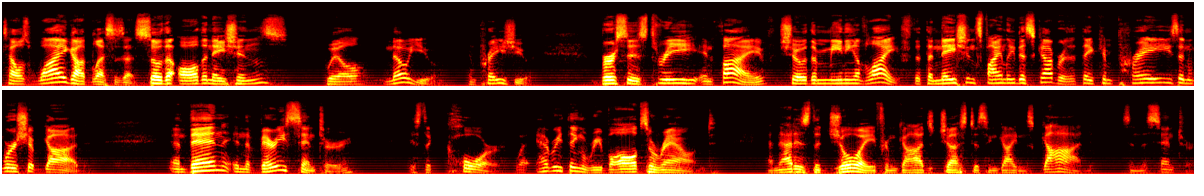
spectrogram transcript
tells why God blesses us, so that all the nations will know you and praise you. Verses 3 and 5 show the meaning of life, that the nations finally discover that they can praise and worship God. And then in the very center is the core, what everything revolves around. And that is the joy from God's justice and guidance. God is in the center.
